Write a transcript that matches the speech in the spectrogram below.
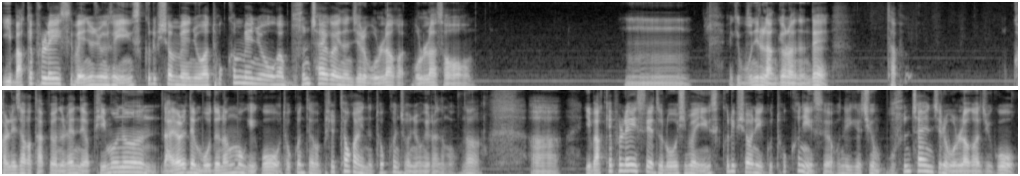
이 마켓플레이스 메뉴 중에서 인스크립션 메뉴와 토큰 메뉴가 무슨 차이가 있는지를 몰라 몰라서 음, 이렇게 문의를 남겨놨는데 답 관리자가 답변을 했네요. 비문은 나열된 모든 항목이고 토큰 탭은 필터가 있는 토큰 전용이라는 거구나. 아, 이 마켓플레이스에 들어오시면 인스크립션이 있고 토큰이 있어요. 근데 이게 지금 무슨 차이인지를 몰라가지고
